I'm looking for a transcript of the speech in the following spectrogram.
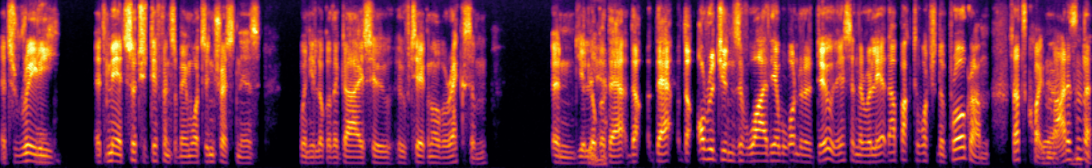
it's really it's made such a difference. I mean, what's interesting is when you look at the guys who who've taken over Wrexham, and you look yeah. at that the, the the origins of why they wanted to do this and they relate that back to watching the program so that's quite yeah. mad isn't it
